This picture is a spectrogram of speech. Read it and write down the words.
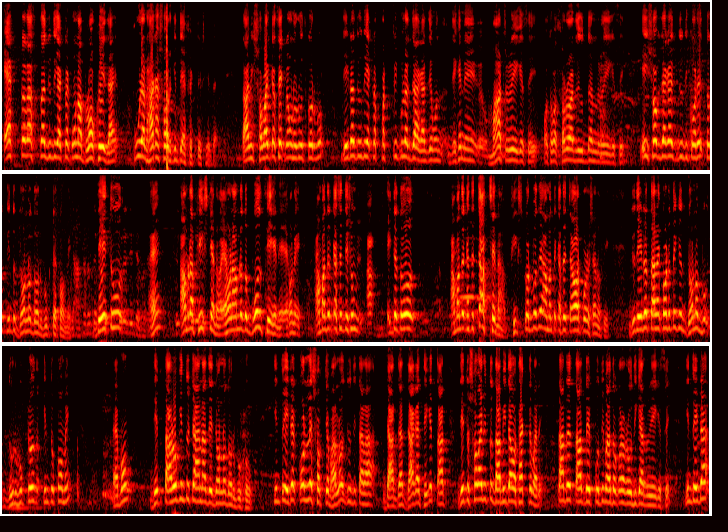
একটা রাস্তা যদি একটা কোনা ব্লক হয়ে যায় পুরা ঢাকা শহর কিন্তু এফেক্টেড হয়ে যায়। তা আমি সবার কাছে একটা অনুরোধ করব যে এটা যদি একটা পার্টিকুলার জায়গা যেমন যেখানে মাঠ রয়ে গেছে অথবা সরোয়ারী উদ্যান রয়ে গেছে এই সব জায়গায় যদি করে তো কিন্তু জনদরভুকটা কমে। যেহেতু হ্যাঁ? আমরা ফিক্স কেন? এখন আমরা তো বলছি এখানে এখন আমাদের কাছে যে সব এটা তো আমাদের কাছে চাচ্ছে না। ফিক্স করব যে আমাদের কাছে চাওয়ার পরেশানো ফিক্স যদি এটা তারা করে তো কিন্তু জন দুর্ভোগটাও কিন্তু কমে। এবং যেহেতু তারও কিন্তু চায় না যে জনদুর্ভোগ হোক কিন্তু এটা করলে সবচেয়ে ভালো যদি তারা যার যার জায়গা থেকে তার যেহেতু সবারই তো দাবি দেওয়া থাকতে পারে তাদের তাদের প্রতিবাদ করার অধিকার রয়ে গেছে কিন্তু এটা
